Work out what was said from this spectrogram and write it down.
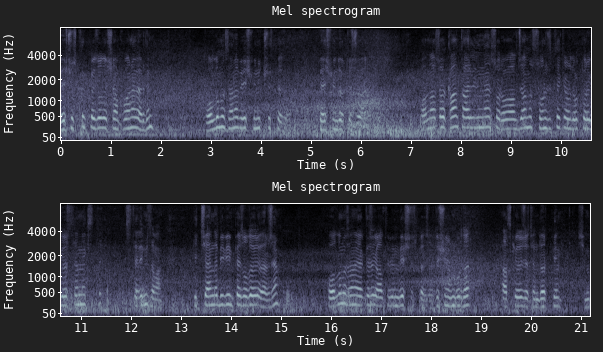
540 peso da şampuana verdim. Oldu mu sana 5300 peso. 5400 civarı. Ondan sonra kan tahlilinden sonra o alacağımız sonucu tekrar doktora göstermek iste- istediğimiz zaman gideceğinde bir 1000 peso da öyle vereceğim. Oldu mu sana yaklaşık 6500 peso. Düşünün burada asgari ücretin 4000 şimdi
